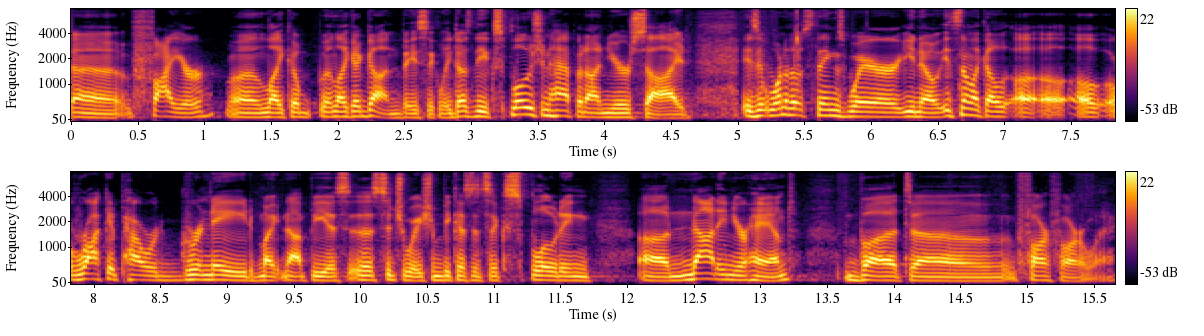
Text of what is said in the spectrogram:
uh, fire uh, like a like a gun? Basically, does the explosion happen on your side? Is it one of those things where you know it's not like a, a, a rocket powered grenade might not be a situation because it's exploding uh, not in your hand but uh, far far away.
